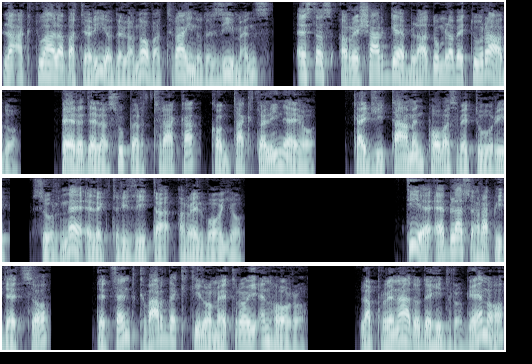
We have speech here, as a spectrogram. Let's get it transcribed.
La actuala batterio de la nova traino de Siemens estas rechargebla dum la vetturado per de la supertraca contacta lineo, cae gi tamen povas vetturi sur ne electrisita relvoio. Tie eblas rapidezzo de cent quardec kilometroi en horo. La prenado de hidrogeno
